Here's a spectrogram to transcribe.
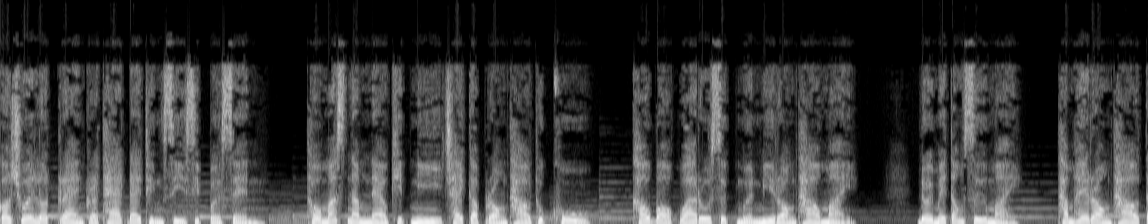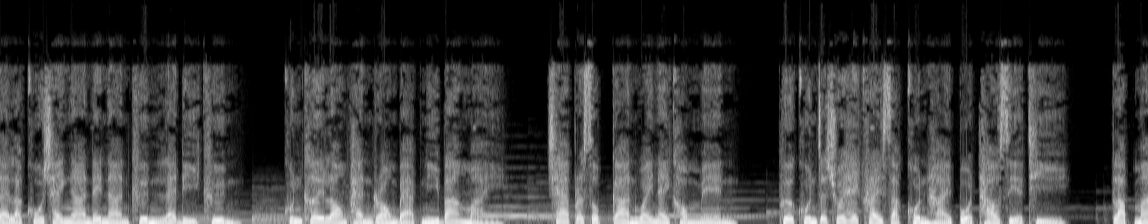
ก็ช่วยลดแรงกระแทกได้ถึง 40%โทมัสนำแนวคิดนี้ใช้กับรองเท้าทุกคู่ เขาบอกว่ารู้สึกเหมือนมีรองเท้าใหม่ โดยไม่ต้องซื้อใหม่ทำให้รองเท้าแต่ละคู่ใช้งานได้นานขึ้นและดีขึ้น คุณเคยลองแผ่นรองแบบนี้บ้างไหม แชร์ประสบการณ์ไว้ในคอมเมนต์เพื่อคุณจะช่วยให้ใครสักคนหายปวดเท้าเสียที กลับมา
